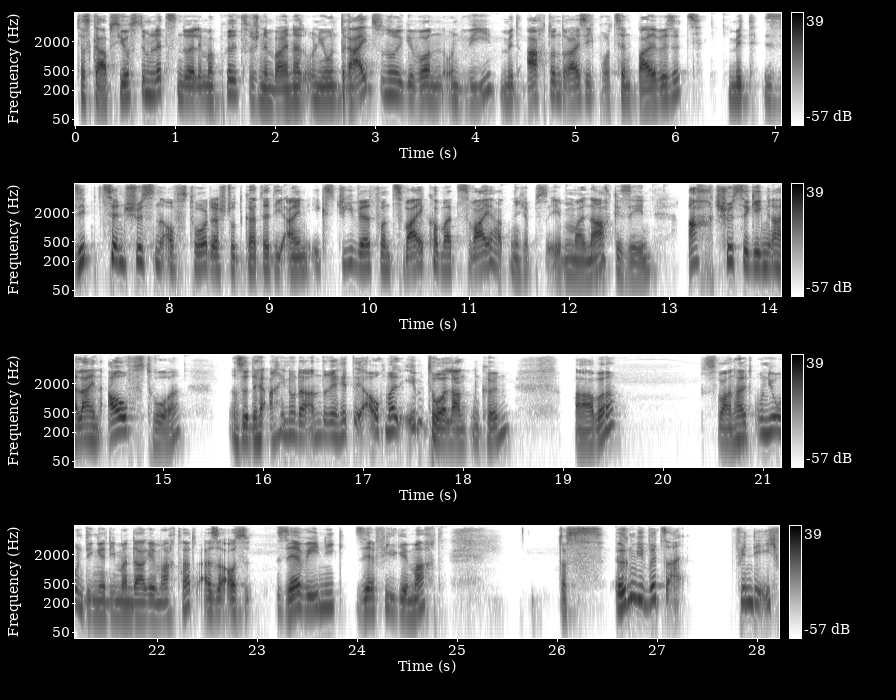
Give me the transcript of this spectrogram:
Das gab es just im letzten Duell im April zwischen den beiden. Hat Union 3 zu 0 gewonnen und wie? Mit 38 Prozent Ballbesitz, mit 17 Schüssen aufs Tor der Stuttgarter, die einen XG-Wert von 2,2 hatten. Ich habe es eben mal nachgesehen. Acht Schüsse gingen allein aufs Tor. Also der ein oder andere hätte auch mal im Tor landen können. Aber es waren halt Union-Dinge, die man da gemacht hat. Also aus sehr wenig, sehr viel gemacht. Das irgendwie wird's, finde ich,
